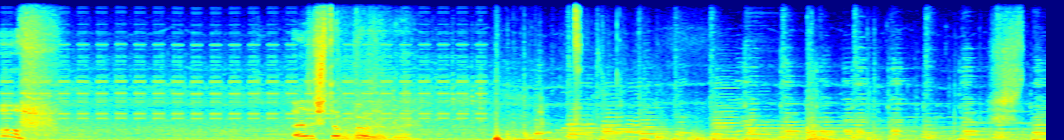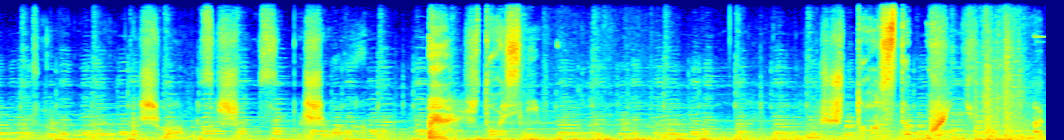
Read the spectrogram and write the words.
Уф. Это что было такое? Разошелся, по швам. Что с ним? Что с тобой не так?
